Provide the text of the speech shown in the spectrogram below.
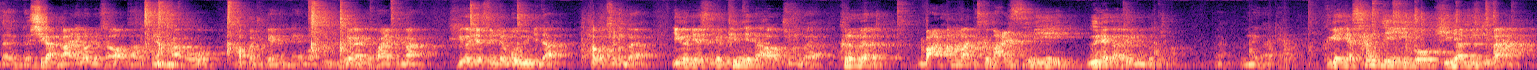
나, 너 시간 많이 걸려서 나도 그냥 가고 바빠 죽겠는데 뭐 이거 알지만 이거 예수님의 몸입니다 하고 주는 거야. 이건 예수님의 피입니다 하고 주는 거야. 그러면 말 한마디 그 말씀이 은혜가 되는 거죠. 어? 은혜가 돼. 그게 이제 상징이고 기념이지만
